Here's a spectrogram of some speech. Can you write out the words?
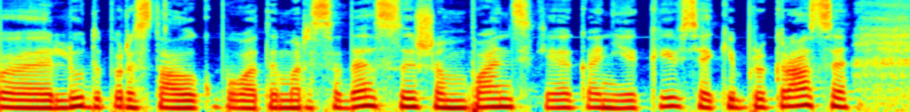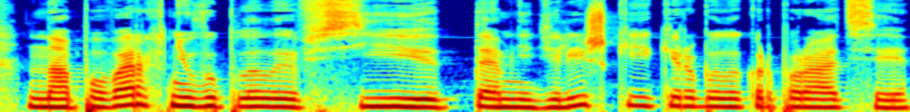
Е, люди перестали купувати мерседеси, шампанське, коньяки, всякі прикраси. На поверхню виплили всі темні ділішки, які робили корпорації,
